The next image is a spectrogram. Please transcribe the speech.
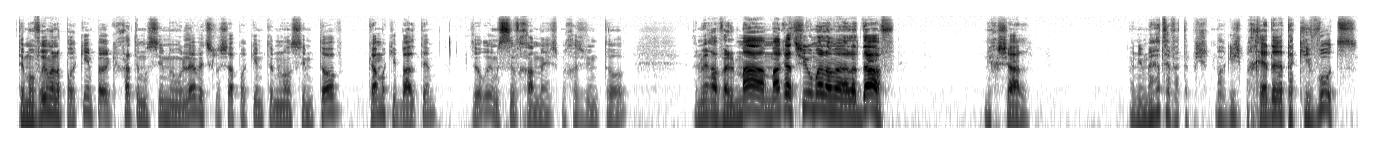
אתם עוברים על הפרקים, פרק אחד אתם עושים מעולה, ואת שלושה פרקים אתם לא עושים טוב. כמה קיבלתם? זה אומרים 25, מחשבים טוב. אני אומר, אבל מה, מה רשום על, על הדף? נכשל. ואני אומר את זה, ואתה פשוט מרגיש בחדר את הקיבוץ.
